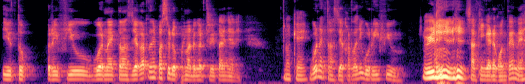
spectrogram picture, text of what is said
YouTube review gue naik Transjakarta ini pasti udah pernah dengar ceritanya nih. Oke. Gue naik Transjakarta aja gue review. Widih, Saking gak ada konten ya.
